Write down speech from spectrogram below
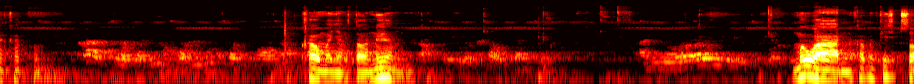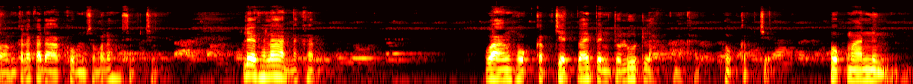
นะครับผมเข้ามาอย่างต่อเนื่อง เมื่อวานครับวันที่ 12 กรกฎาคม2567เลขพระราชนะครับ วาง 6 กับ 7 ไว้เป็นตัวรูดหลักนะครับ 6 กับ 7 6 มา 1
